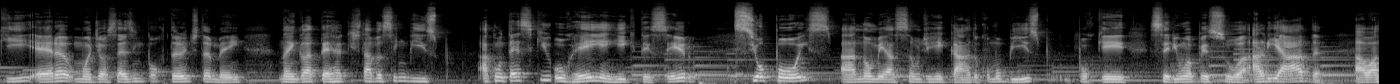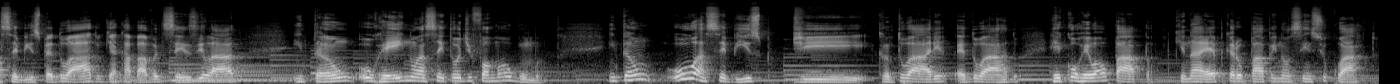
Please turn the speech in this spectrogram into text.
que era uma diocese importante também na Inglaterra que estava sem bispo. Acontece que o rei Henrique III se opôs à nomeação de Ricardo como bispo, porque seria uma pessoa aliada ao arcebispo Eduardo, que acabava de ser exilado. Então, o rei não aceitou de forma alguma. Então, o arcebispo de Cantuária, Eduardo, recorreu ao Papa, que na época era o Papa Inocêncio IV.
